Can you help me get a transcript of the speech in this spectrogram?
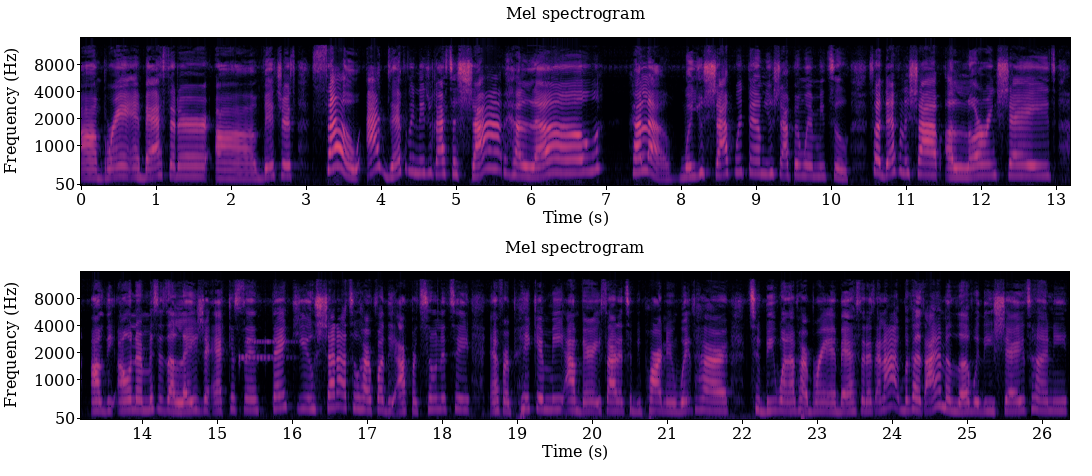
um, brand ambassador um, ventures. So I definitely need you guys to shop. Hello. Hello. When you shop with them, you shopping with me too. So definitely shop Alluring Shades. Um, the owner, Mrs. Alasia Atkinson. Thank you. Shout out to her for the opportunity and for picking me. I'm very excited to be partnering with her to be one of her brand ambassadors. And I because I am in love with these shades, honey.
